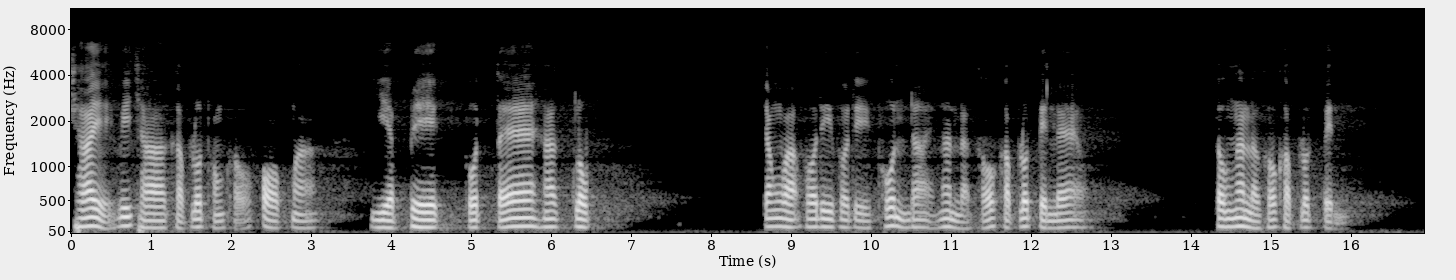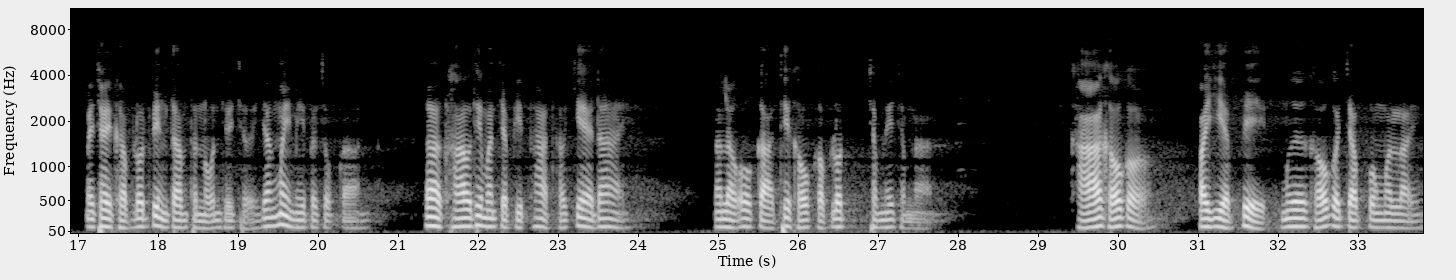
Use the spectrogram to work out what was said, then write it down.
ใช้วิชาขับรถของเขาออกมา เหยียบเบรกกดแต่หักกลบ จังหวะพอดีพอดีพ้นได้นั่นแหละเขาขับรถเป็นแล้ว ตรงนั่นแหละเขาขับรถเป็น ไม่ใช่ขับรถวิ่งตามถนนเฉยๆยังไม่มีประสบการณ์ถ้าคราวที่มันจะผิดพลาดเขาแก้ได้นั่นแหละโอกาสที่เขาขับรถชำนิชำนาญ ขาเขาก็ไปเหยียบเบรกมือเขาก็จับพวงมาลัย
